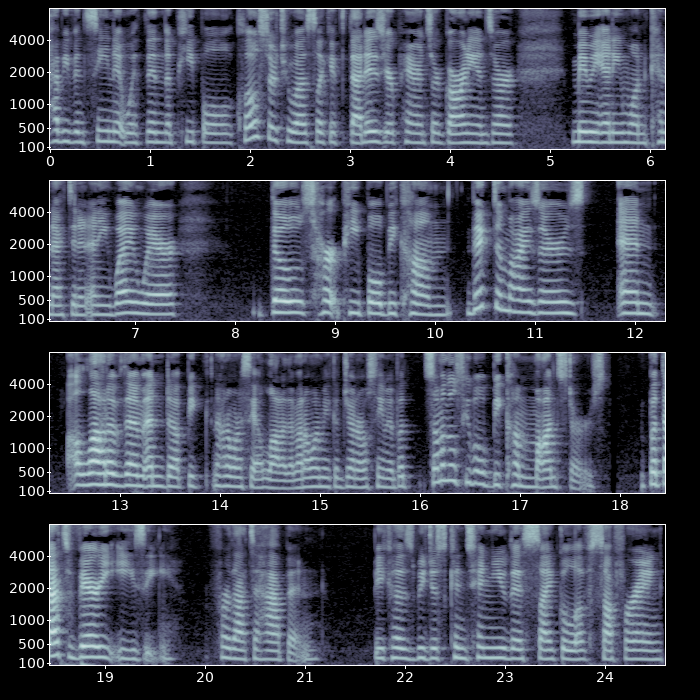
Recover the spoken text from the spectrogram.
have even seen it within the people closer to us, like if that is your parents or guardians or maybe anyone connected in any way where those hurt people become victimizers and a lot of them end up be- I don't want to say a lot of them. I don't want to make a general statement, but some of those people become monsters. But that's very easy for that to happen because we just continue this cycle of suffering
